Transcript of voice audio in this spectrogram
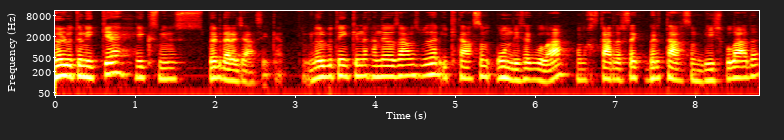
Nol butun ikki x minus bir darajasi ekan. Nol butun ikkini qanday yozamiz bizlar? Ikki taqsim o'n desak bo'ladi. Uni qisqartirsak bir taqsim besh bo'ladi.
